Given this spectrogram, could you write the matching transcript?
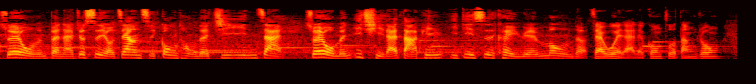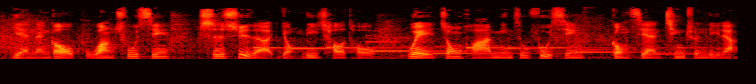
所以我们本来就是有这样子共同的基因在，所以我们一起来打拼，一定是可以圆梦的。在未来的工作当中，也能够不忘初心，持续的勇立潮头，为中华民族复兴贡献青春力量。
